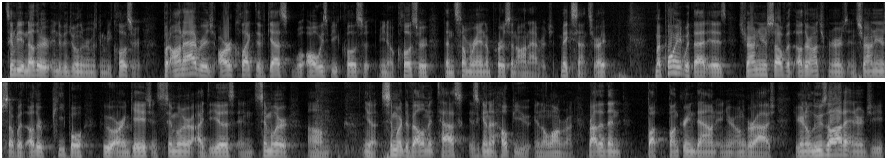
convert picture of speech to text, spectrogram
it's gonna be another individual in the room is gonna be closer. But on average, our collective guess will always be closer. You know, closer than some random person on average. Makes sense, right? My point with that is surrounding yourself with other entrepreneurs and surrounding yourself with other people who are engaged in similar ideas and similar um, you know, similar development task is going to help you in the long run. Rather than bunkering down in your own garage, you're going to lose a lot of energy. And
